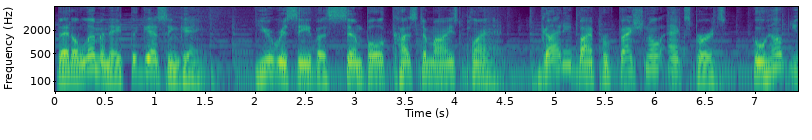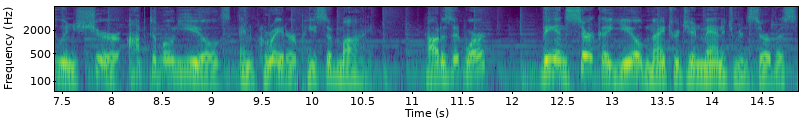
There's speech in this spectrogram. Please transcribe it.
that eliminate the guessing game. You receive a simple, customized plan, guided by professional experts who help you ensure optimal yields and greater peace of mind. How does it work? The Encirca Yield Nitrogen Management Service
